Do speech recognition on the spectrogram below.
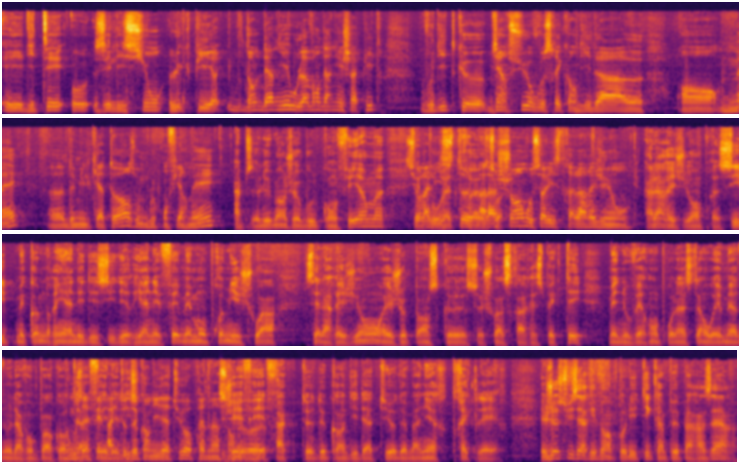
édité aux éditions Luc Pierre. Dans le dernier ou l'avant-dernier chapitre, vous dites que, bien sûr, vous serez candidat euh, en mai. 2014, euh, vous me le confirmez Absolument, je vous le confirme. Sur la liste à la Chambre ou sur la liste à la région À la région, en principe. Mais comme rien n'est décidé, rien n'est fait. Mais mon premier choix, c'est la région. Et je pense que ce choix sera respecté. Mais nous verrons pour l'instant. Au MR, nous n'avons pas encore Vous avez fait acte de candidature auprès de Vincent J'ai fait acte de candidature de manière très claire. Et je suis arrivé en politique un peu par hasard.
